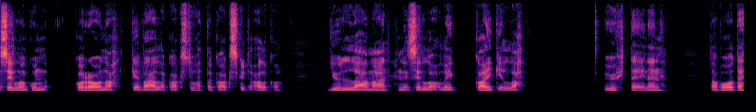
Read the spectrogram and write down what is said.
Silloin kun korona keväällä 2020 alkoi jylläämään, niin silloin oli kaikilla yhteinen tavoite.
